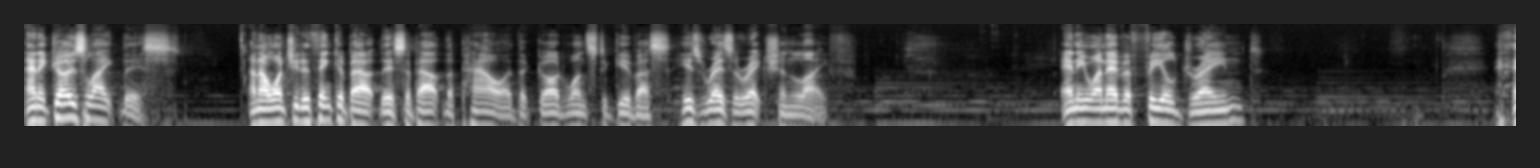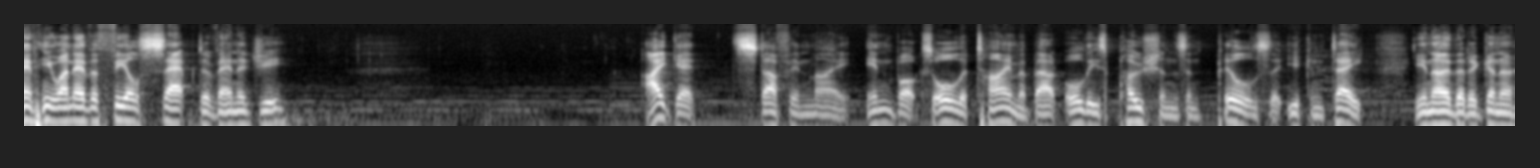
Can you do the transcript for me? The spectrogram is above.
And it goes like this. And I want you to think about this about the power that God wants to give us, his resurrection life. Anyone ever feel drained? Anyone ever feel sapped of energy? I get stuff in my inbox all the time about all these potions and pills that you can take, you know, that are going to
